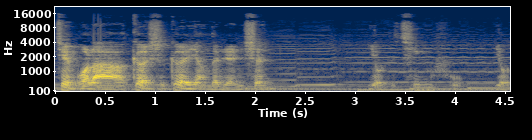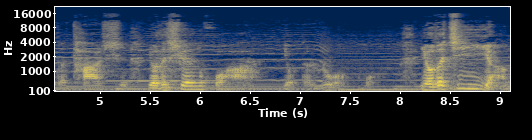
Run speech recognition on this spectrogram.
见过了各式各样的人生，有的轻浮，有的踏实，有的喧哗，有的落寞，有的激扬，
